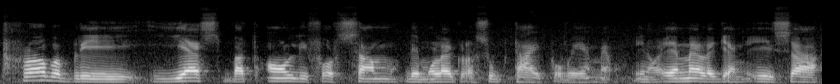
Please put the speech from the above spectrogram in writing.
probably yes, but only for some the molecular subtype of AML. You know, AML again is uh,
